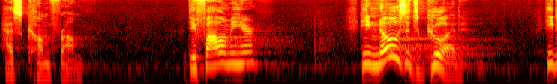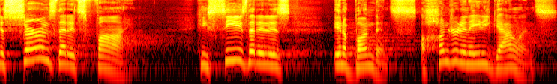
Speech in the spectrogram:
has come from. Do you follow me here? He knows it's good. He discerns that it's fine. He sees that it is in abundance 180 gallons,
